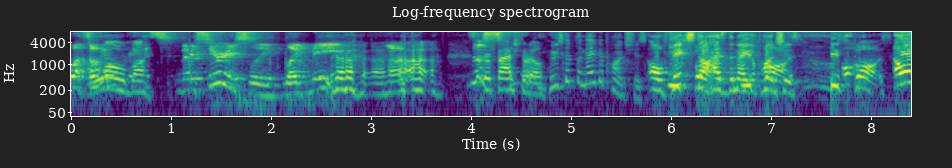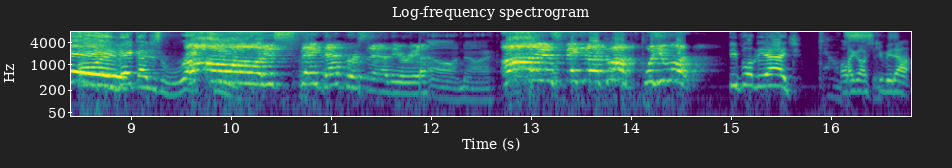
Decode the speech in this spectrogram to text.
What? Some Oh, people take my- this very seriously, like me. This Professional. Who's got the mega punches? Oh, Vic still has the mega punches. He Oh, spots. Oh, Oi. Vic, I just wrecked you. Oh, you spanked that person out of the arena. Oh, no. Oh, you just spanked it. Come on. What do you want? People on the edge. Count Oh my gosh, six. give me that.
